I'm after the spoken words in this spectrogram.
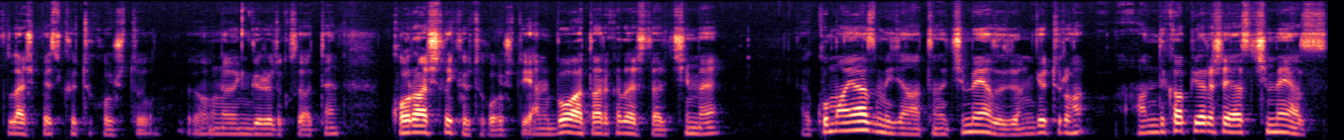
Flash Best kötü koştu. Onu öngörüyorduk zaten. Koraçlı kötü koştu. Yani bu at arkadaşlar çime kuma yazmayacaksın atını. Çime yazacaksın. Götür ha- handikap yarışa yaz. Çime yaz.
